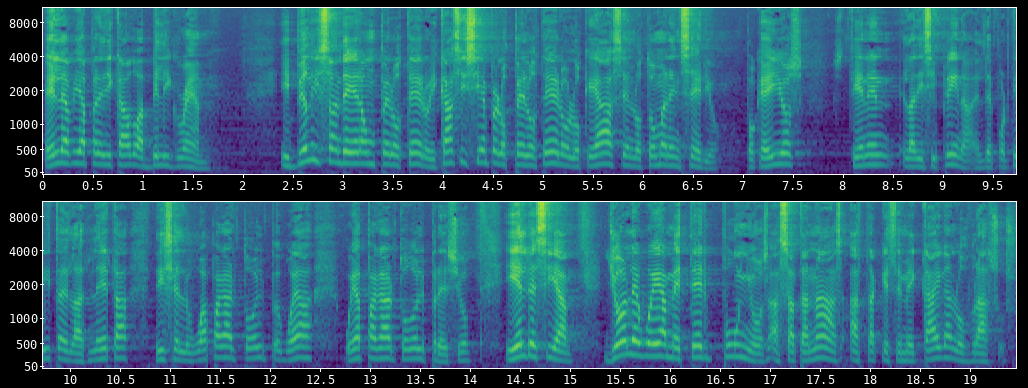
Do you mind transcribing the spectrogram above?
Él le había predicado a Billy Graham. Y Billy Sunday era un pelotero y casi siempre los peloteros lo que hacen lo toman en serio, porque ellos tienen la disciplina. El deportista, el atleta dice, voy a pagar todo el, voy a, voy a pagar todo el precio. Y él decía, yo le voy a meter puños a Satanás hasta que se me caigan los brazos.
